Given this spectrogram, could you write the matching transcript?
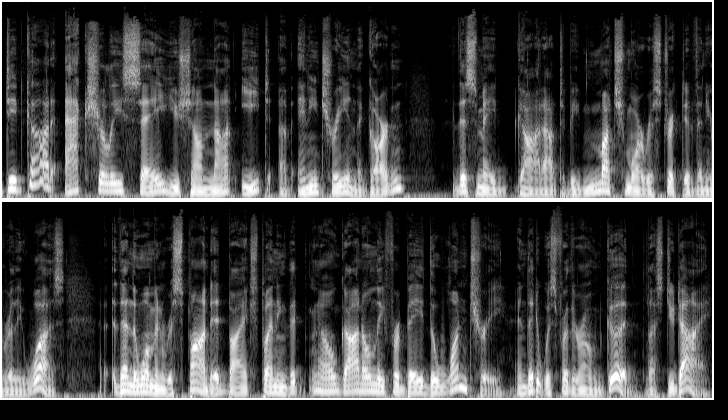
Did God actually say you shall not eat of any tree in the garden? This made God out to be much more restrictive than he really was. Then the woman responded by explaining that, no, God only forbade the one tree, and that it was for their own good, lest you die.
